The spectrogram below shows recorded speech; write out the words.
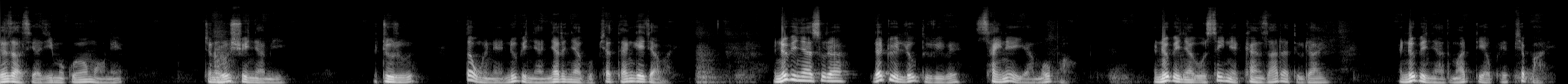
တင်းစာဆရာကြီးမကွန်းမောင်နဲ့ကျွန်တော်တို့ရွှေညံမီအတူတူတက်ဝင်တဲ့နုပညာညတညကိုဖြတ်တန်းခဲ့ကြပါတယ်အနုပညာဆိုတာလက်တွေ့လုပ်သူတွေပဲဆိုင်တဲ့အရာမဟုတ်ပါဘူးအနုပညာကိုစိတ်နဲ့ခံစားတတ်သူတိုင်းအနုပညာသမားတစ်ယောက်ပဲဖြစ်ပါတယ်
